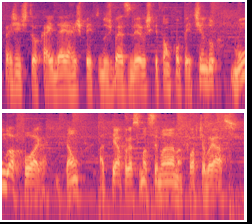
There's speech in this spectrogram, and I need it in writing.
para a gente trocar ideia a respeito dos brasileiros que estão competindo mundo afora. Então, até a próxima semana. Forte abraço.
